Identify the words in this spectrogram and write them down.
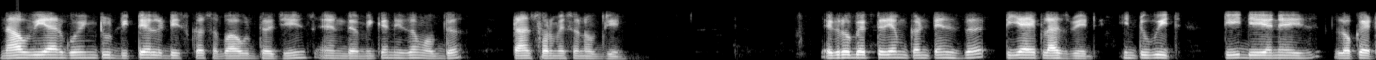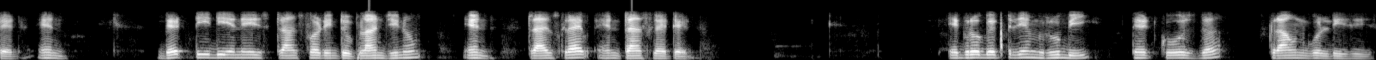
Now we are going to detail discuss about the genes and the mechanism of the transformation of gene. Agrobacterium contains the TI plasmid into which tDNA is located and that tDNA is transferred into plant genome and transcribed and translated. Agrobacterium ruby that cause the crown gall disease,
